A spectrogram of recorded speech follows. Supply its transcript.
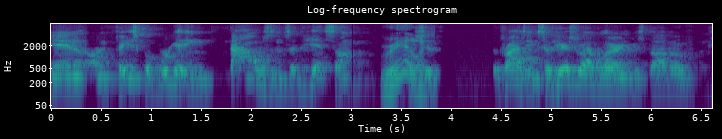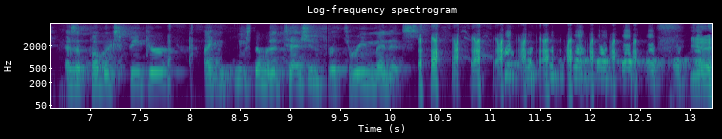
And on Facebook, we're getting thousands of hits on them. Really? surprising. So here's what I've learned, Gustavo. As a public speaker, I can keep someone's attention for three minutes. yeah,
